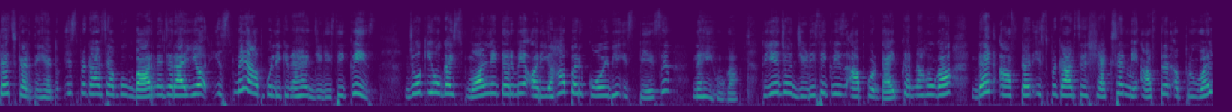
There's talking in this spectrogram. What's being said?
टच करती हैं। तो इस प्रकार से आपको बार नज़र आएगी और इसमें आपको लिखना है जीडीसी क्विज जो कि होगा स्मॉल लेटर में और यहाँ पर कोई भी स्पेस नहीं होगा। तो ये जो जीडीसी क्विज आपको टाइप करना होगा देन आफ्टर इस प्रकार से सेक्शन में आफ्टर अप्रूवल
